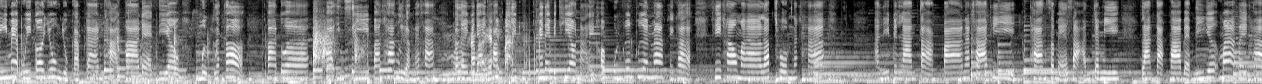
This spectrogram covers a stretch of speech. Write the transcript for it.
นี้แม่อุ้ยก็ยุ่งอยู่กับการขายปลาแดดเดียว หมึกแล้วก็ปลาตัวปลาอินทรีปลาข้างเหลืองนะคะ ก็เลยไม่ได้ทำคลิป ไม่ได้ไปเที่ยวไหนขอบคุณเพื่อนๆมากเลยค่ะ ที่เข้ามารับชมนะคะ อันนี้เป็นลานตากปลานะคะที่ทางแสมสารจะมีลานตากปลาแบบนี้เยอะมากเลยค่ะ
